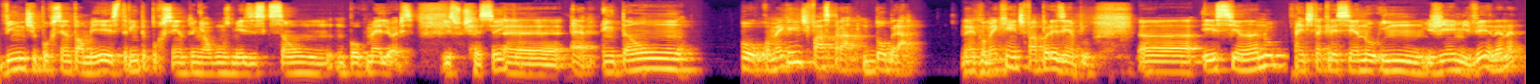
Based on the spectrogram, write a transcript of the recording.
20% ao mês, 30% em alguns meses que são um pouco melhores. Isso de receita? É, é. então, pô, como é que a gente faz para dobrar? Né? Uhum. Como é que a gente faz, por exemplo, uh, esse ano a gente está crescendo em GMV, né? né?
